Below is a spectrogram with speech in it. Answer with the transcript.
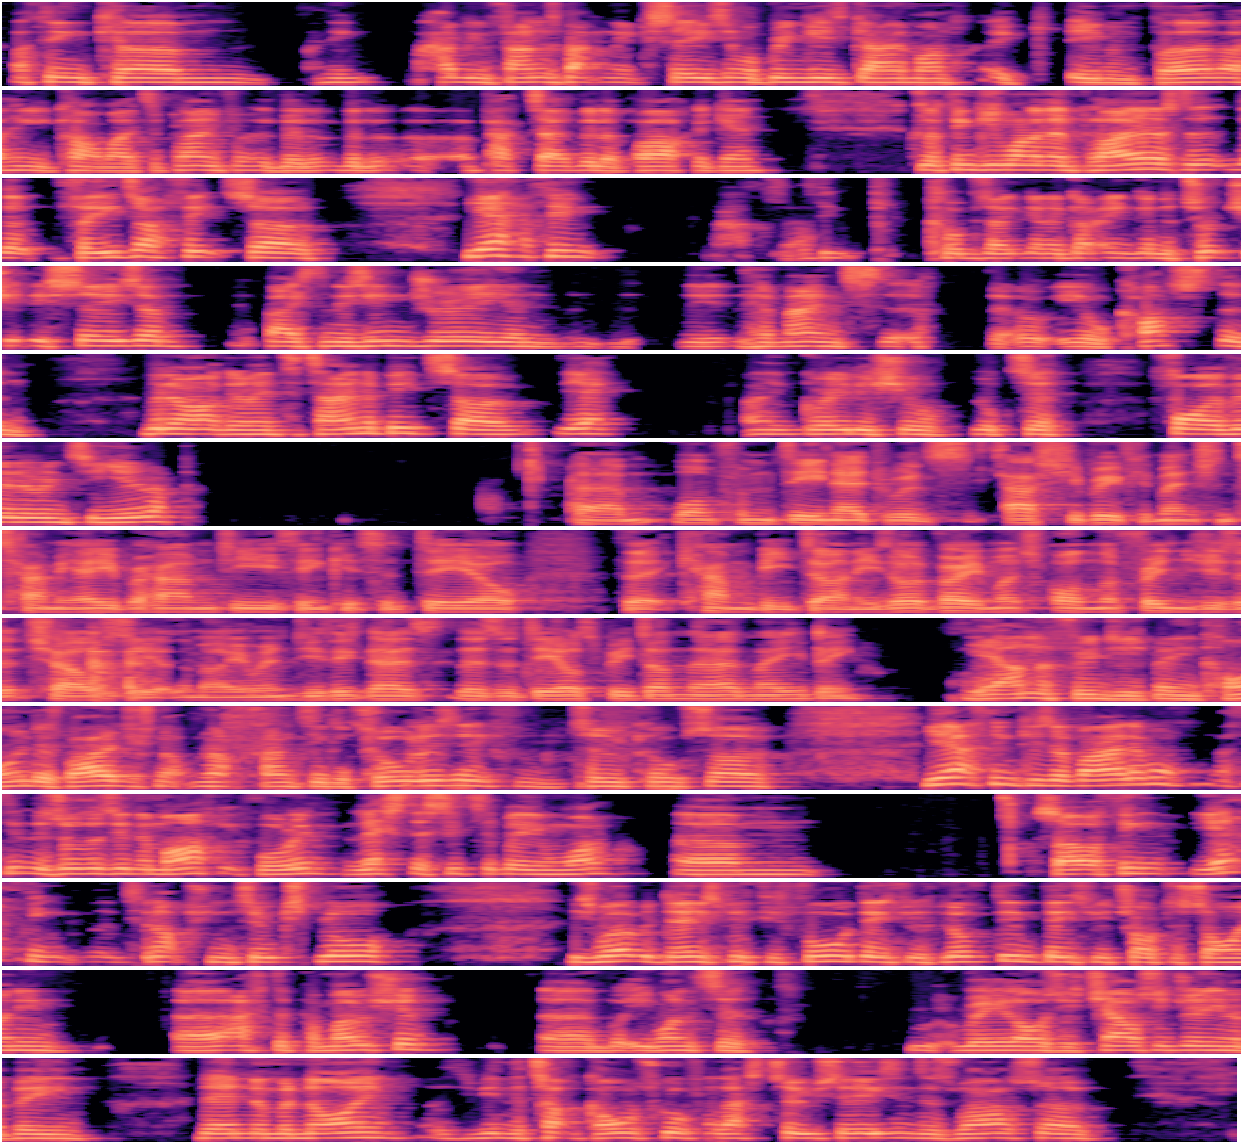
I think um, I think having fans back next season will bring his game on even further. I think he can't wait to play in front of Villa, Villa, uh, packed out Villa Park again because I think he's one of them players that, that feeds off it. So yeah, I think I think clubs going to ain't going to touch it this season based on his injury and the, the amounts that, that, he'll cost, and Villa aren't going to entertain a bid. So yeah, I think Grealish will look to fire Villa into Europe. Um, one from Dean Edwards. As you briefly mentioned Tammy Abraham, do you think it's a deal that can be done? He's very much on the fringes at Chelsea at the moment. Do you think there's there's a deal to be done there? Maybe. Yeah, on the fringe, he's been kind as well. Just not not fancied at all, is he? From Tuchel. So, yeah, I think he's available. I think there's others in the market for him. Leicester City being one. Um, so I think, yeah, I think it's an option to explore. He's worked with Dean Smith before. Dean Smith loved him. Dean Smith tried to sign him uh, after promotion, uh, but he wanted to realise his Chelsea dream of being their number nine. He's been the top goal scorer for the last two seasons as well. So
